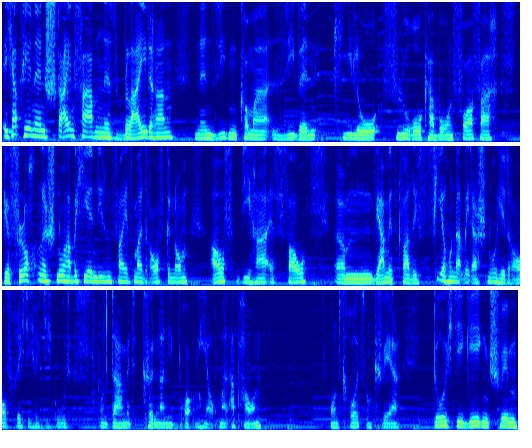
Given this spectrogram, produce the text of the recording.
Ich habe hier ein steinfarbenes Blei dran, einen 7,7 Kilo Fluorocarbon Vorfach. Geflochtene Schnur habe ich hier in diesem Fall jetzt mal draufgenommen auf die HSV. Ähm, wir haben jetzt quasi 400 Meter Schnur hier drauf, richtig, richtig gut. Und damit können dann die Brocken hier auch mal abhauen und kreuz und quer durch die Gegend schwimmen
